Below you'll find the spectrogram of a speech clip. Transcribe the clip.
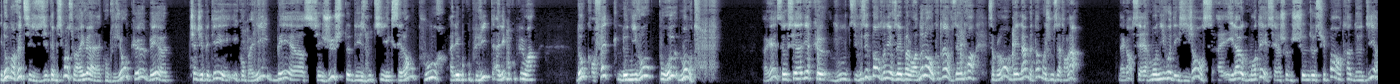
Et donc en fait, ces établissements sont arrivés à la conclusion que ben, euh, ChatGPT et, compagnie, ben, euh, c'est juste des outils excellents pour aller beaucoup plus vite, aller beaucoup plus loin. Donc, en fait, le niveau pour eux monte. C'est-à-dire que vous vous n'êtes pas en train de dire vous n'avez pas le droit. Non, non, au contraire, vous avez le droit. Simplement, mais là, maintenant, moi, je vous attends là. D'accord? C'est-à-dire mon niveau d'exigence, il a augmenté. C'est-à-dire je, je, ne suis pas en train de dire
